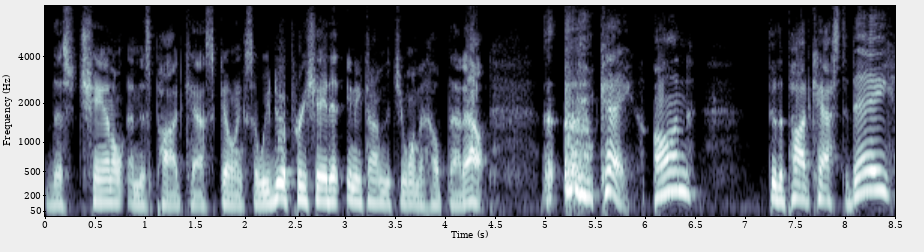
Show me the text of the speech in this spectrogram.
this channel and this podcast going. So we do appreciate it anytime that you want to help that out. okay, on to the podcast today.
